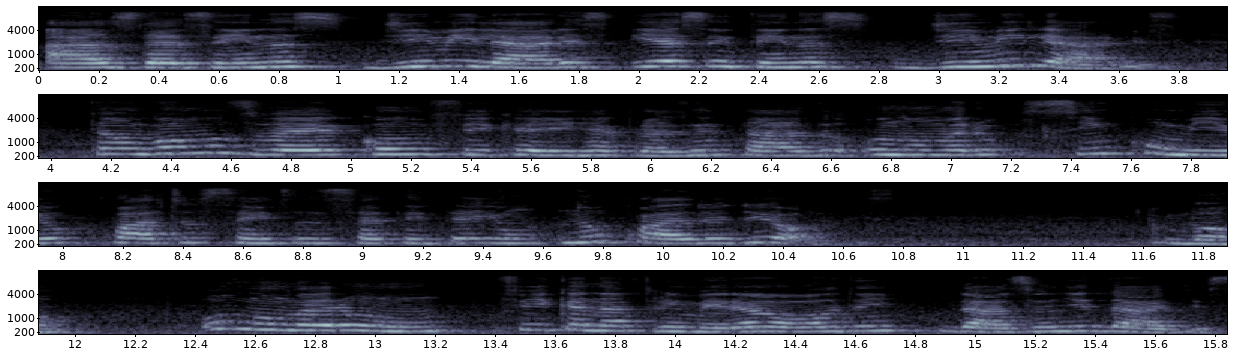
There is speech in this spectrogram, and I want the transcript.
as dezenas de milhares e as centenas de milhares. Então, vamos ver como fica aí representado o número 5.471 no quadro de ordens. Bom, o número 1 fica na primeira ordem das unidades.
